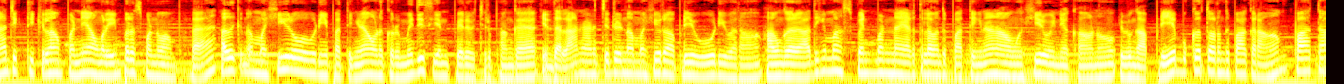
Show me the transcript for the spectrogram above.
மேஜிக் ட்ரிக் எல்லாம் பண்ணி அவங்கள இம்ப்ரெஸ் பண்ணுவான் போல. அதுக்கு நம்ம ஹீரோனி பாத்தீங்கன்னா அவனுக்கு ஒரு மெஜிசியன் பேர் வச்சிருப்பாங்க. இதெல்லாம் நினைச்சிட்டு நம்ம ஹீரோ அப்படியே ஓடி வரான். அவங்க அதிகமா ஸ்பெண்ட் பண்ண இடத்துல வந்து பாத்தீங்கன்னா நான் அவங்க ஹீரோயினை காணும். இவங்க அப்படியே புக்கை திறந்து பார்க்குறான். பார்த்தா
